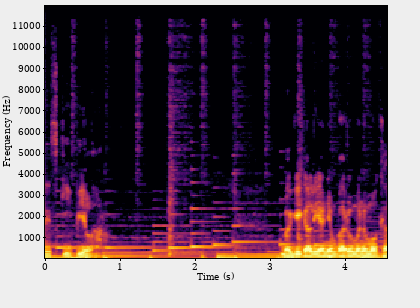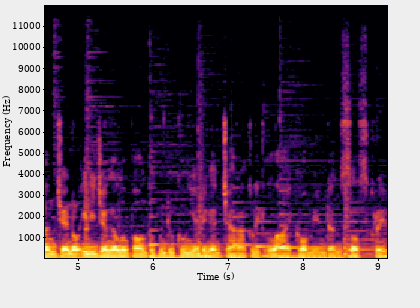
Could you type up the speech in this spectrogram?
Rizky Bilar bagi kalian yang baru menemukan channel ini, jangan lupa untuk mendukungnya dengan cara klik like, komen, dan subscribe,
